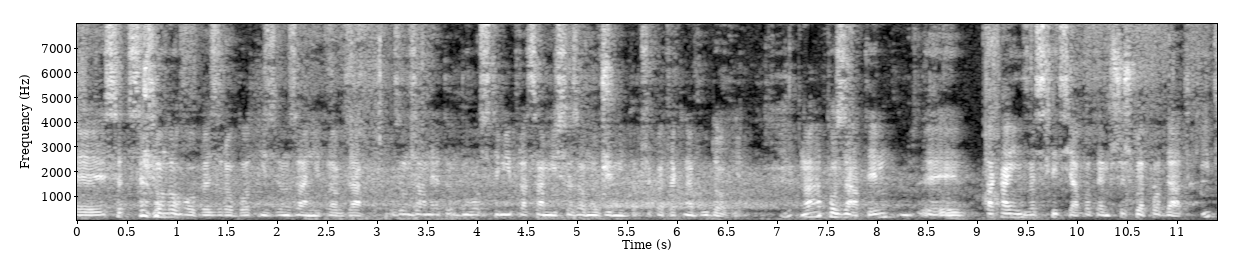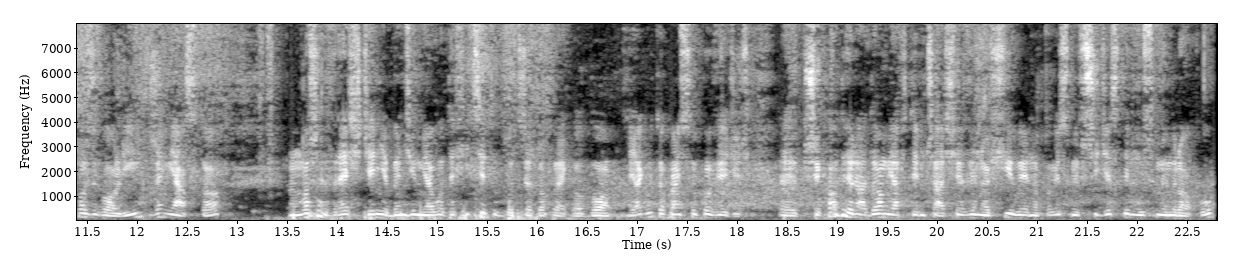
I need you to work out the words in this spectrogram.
e, se, sezonowo bezrobotni związani, prawda, związane to było z tymi pracami sezonowymi, na przykład jak na budowie. No a poza tym e, taka inwestycja, potem przyszłe podatki pozwoli, że miasto może wreszcie nie będzie miało deficytu budżetowego, bo jakby to Państwu powiedzieć, e, przychody Radomia w tym czasie wynosiły, no powiedzmy w 1938 roku,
